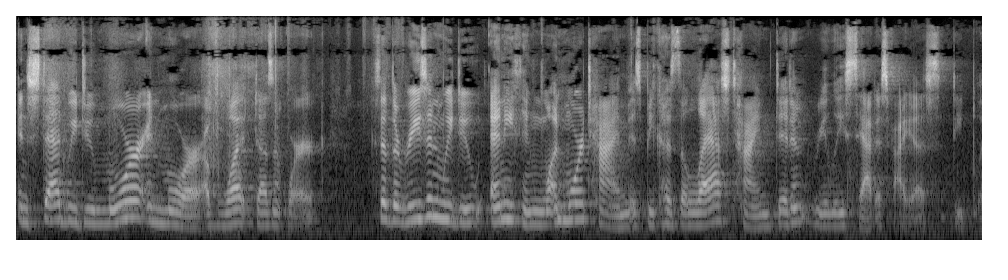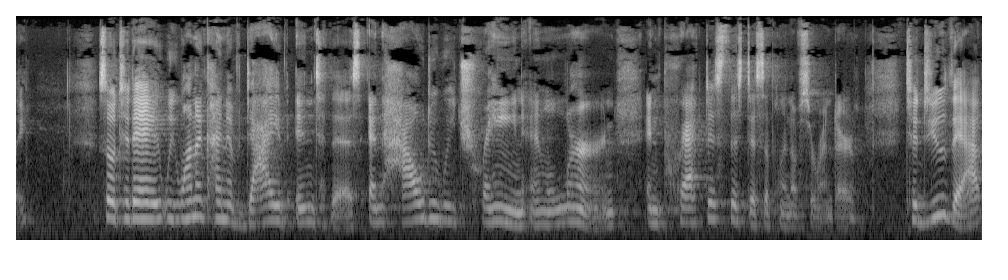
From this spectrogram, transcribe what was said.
Instead, we do more and more of what doesn't work. So, the reason we do anything one more time is because the last time didn't really satisfy us deeply. So, today we want to kind of dive into this and how do we train and learn and practice this discipline of surrender. To do that,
